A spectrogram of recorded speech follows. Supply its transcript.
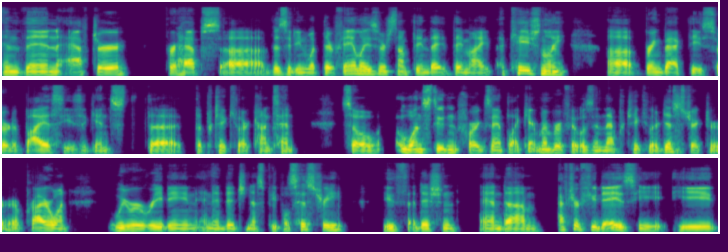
and then after perhaps uh, visiting with their families or something, they they might occasionally uh, bring back these sort of biases against the the particular content. So one student, for example, I can't remember if it was in that particular district or a prior one, we were reading an Indigenous Peoples History Youth Edition, and um, after a few days, he he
